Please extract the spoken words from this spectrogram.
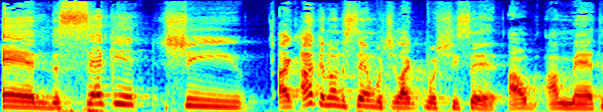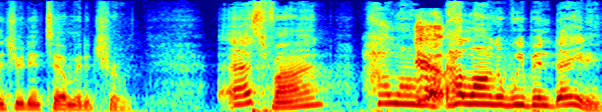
And the second she, I, I can understand what you like what she said. I, am mad that you didn't tell me the truth. That's fine. How long? Yeah. How long have we been dating?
